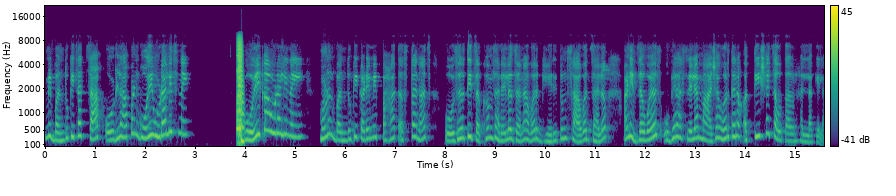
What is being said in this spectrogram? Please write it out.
मी बंदुकीचा चाप ओढला पण गोळी उडालीच नाही. गोळी का उडाली नाही? म्हणून बंदुकीकडे मी पाहत असतानाच ओझरती जखम झालेलं जनावर घेरीतून सावध झालं आणि जवळच उभ्या असलेल्या माझ्यावर त्यानं अतिशय चवताळून हल्ला केला.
